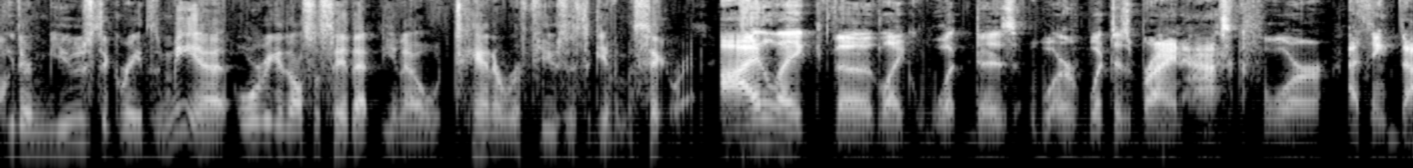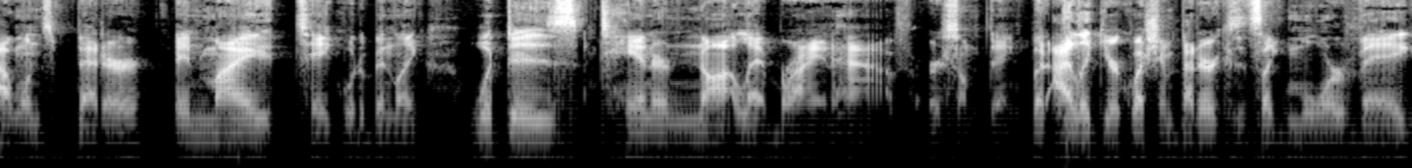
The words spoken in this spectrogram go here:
that either Muse degrades Mia, or we could also say that you know Tanner refuses to give him a cigarette. I like the like what does or what does Brian ask for? I think that one's better. And my take would have been like, what does Tanner not let Brian have or something? But I like your question better because it's like more vague.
